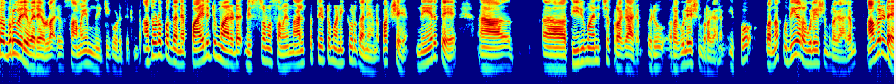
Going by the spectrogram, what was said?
ഫെബ്രുവരി വരെയുള്ള ഒരു സമയം നീട്ടി കൊടുത്തിട്ടുണ്ട്. അതോടൊപ്പം തന്നെ പൈലറ്റുമാരുടെ വിശ്രമ സമയം നാൽപ്പത്തിയെട്ട് മണിക്കൂർ തന്നെയാണ്. പക്ഷേ നേരത്തെ തീരുമാനിച്ച പ്രകാരം ഒരു റെഗുലേഷൻ പ്രകാരം ഇപ്പോൾ വന്ന പുതിയ റെഗുലേഷൻ പ്രകാരം അവരുടെ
